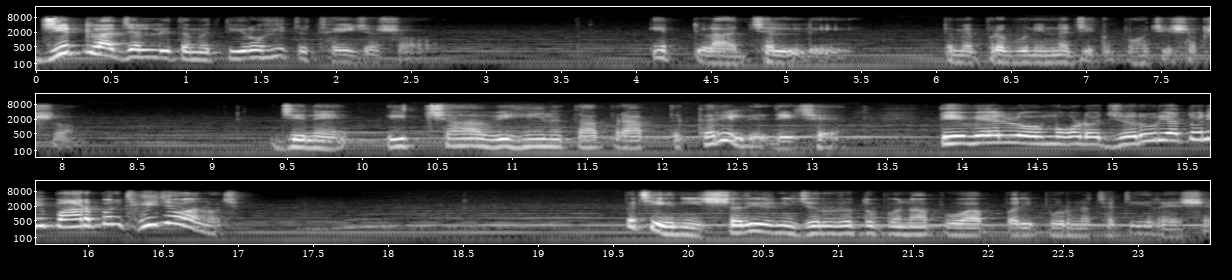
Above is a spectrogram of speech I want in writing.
જેટલા જલ્દી તમે તિરોહિત થઈ જશો, એટલા જલ્દી તમે પ્રભુની નજીક પહોંચી શકશો. જેને ઈચ્છા વિહીનતા પ્રાપ્ત કરી લીધી છે, તે વહેલો મોડો જરૂરિયાતોની પાર પણ થઈ જવાનો છે. પછી એની શરીરની જરૂરતો પણ આપોઆપ પરિપૂર્ણ થતી રહેશે.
